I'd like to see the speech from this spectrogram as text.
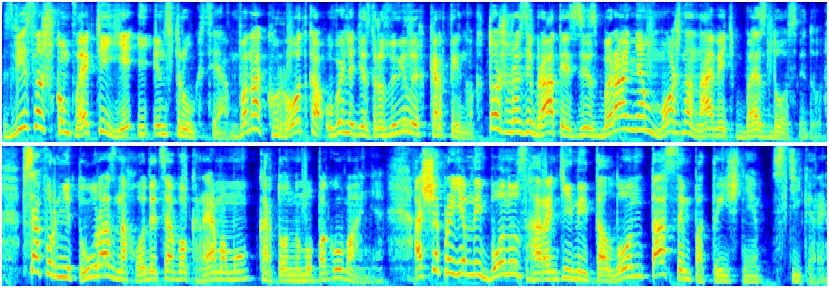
Звісно ж, в комплекті є і інструкція. Вона коротка у вигляді зрозумілих картинок, тож розібратись зі збиранням можна навіть без досвіду. Вся фурнітура знаходиться в окремому картонному пакуванні. А ще приємний бонус гарантійний талон та симпатичні стікери.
